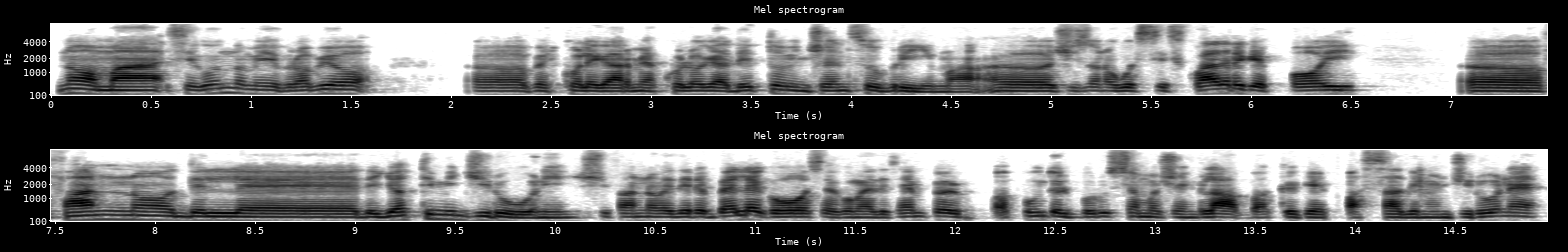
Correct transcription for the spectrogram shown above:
No, ma secondo me proprio uh, per collegarmi a quello che ha detto Vincenzo prima, uh, ci sono queste squadre che poi uh, fanno delle, degli ottimi gironi, ci fanno vedere belle cose, come ad esempio appunto il Borussia Mönchengladbach che è passato in un girone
